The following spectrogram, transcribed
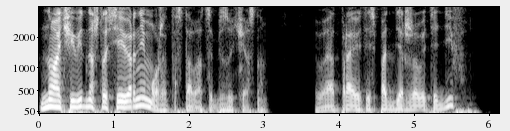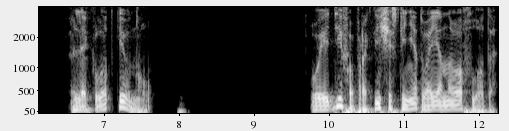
но очевидно, что Север не может оставаться безучастным. Вы отправитесь поддерживать Эдиф? Леклот кивнул. У Эдифа практически нет военного флота.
